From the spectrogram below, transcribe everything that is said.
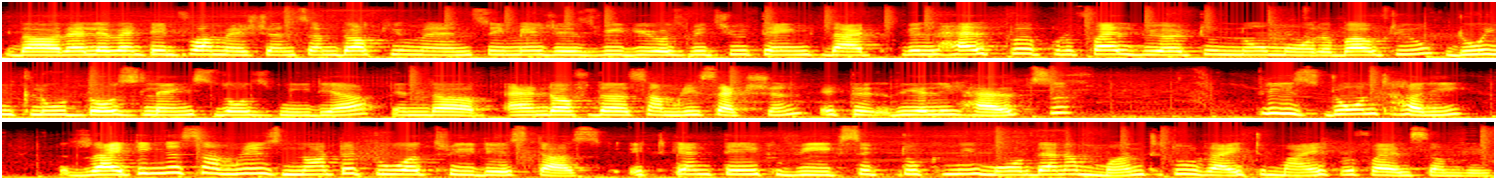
the relevant information, some documents, images, videos which you think that will help a profile viewer to know more about you. Do include those links, those media in the end of the summary section. It really helps. Please don't hurry. Writing a summary is not a two or three days task. It can take weeks. It took me more than a month to write my profile summary.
